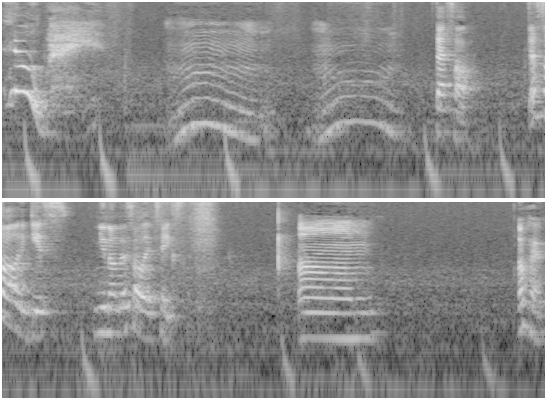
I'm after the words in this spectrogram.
no way, mmm, mmm. That's all. That's all it gets. You know, that's all it takes. Um, okay.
